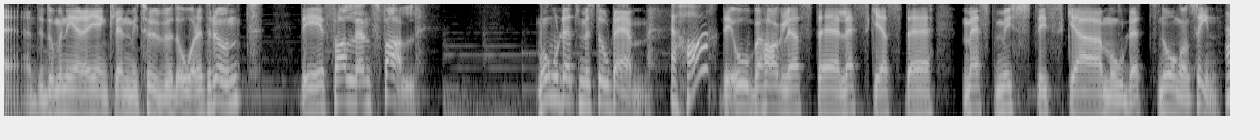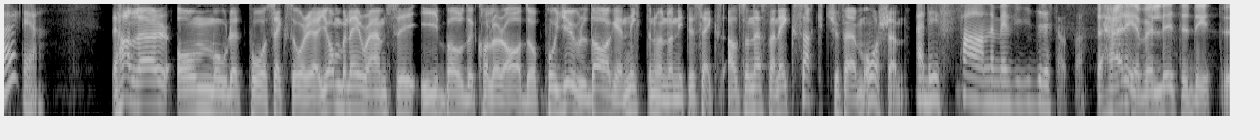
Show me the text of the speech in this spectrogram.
Eh, det dominerar egentligen mitt huvud året runt. Det är fallens fall. Mordet med stort M. Jaha, Det obehagligaste, läskigaste, mest mystiska mordet någonsin. är det Det handlar om mordet på sexåriga John Benet Ramsey i Boulder, Colorado på juldagen 1996, alltså nästan exakt 25 år sedan. är det är fan med vidrigt alltså. Det här är väl lite ditt, eh,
